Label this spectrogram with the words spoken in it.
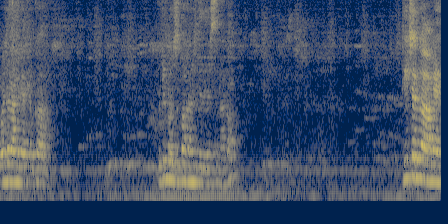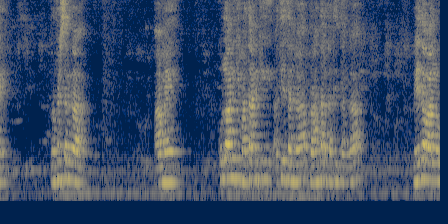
రోజరాని గారి యొక్క పుట్టినరోజు శుభాకాంక్షలు తెలియజేస్తున్నాను. టీచర్గా ఆమె ప్రొఫెసర్గా ఆమె కులానికి మతానికి అతీతంగా ప్రాంతాలకు అతీతంగా పేదవాళ్ళు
